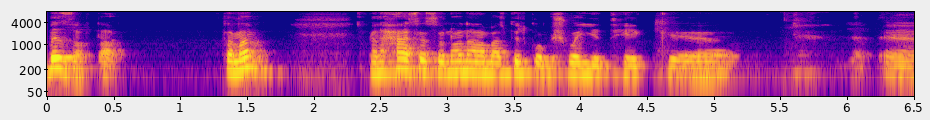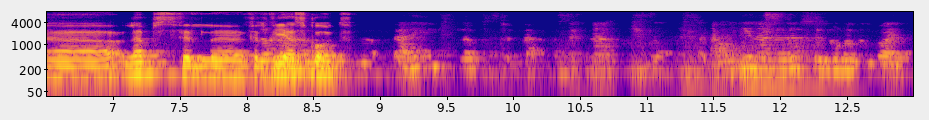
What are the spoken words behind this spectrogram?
بالضبط آه. تمام؟ أنا حاسس إنه أنا عملت لكم شوية هيك آه، لبس في ال في ال VS Code لا هي مش لبس لا بس إحنا متعودين على نفس لغه ال Python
